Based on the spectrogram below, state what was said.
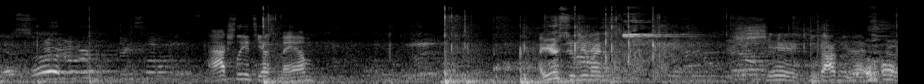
Yes, sir. Actually, it's yes, ma'am. Are you assuming right now? Shit, he got me there. Oh.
